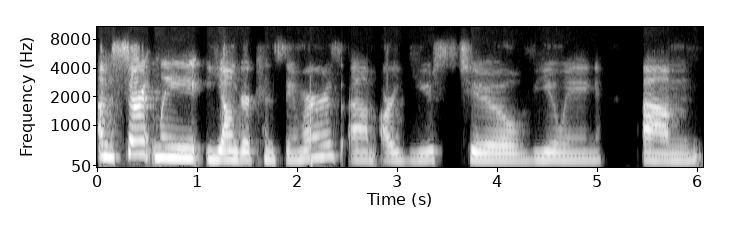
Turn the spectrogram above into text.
Um certainly younger consumers um, are used to viewing um,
